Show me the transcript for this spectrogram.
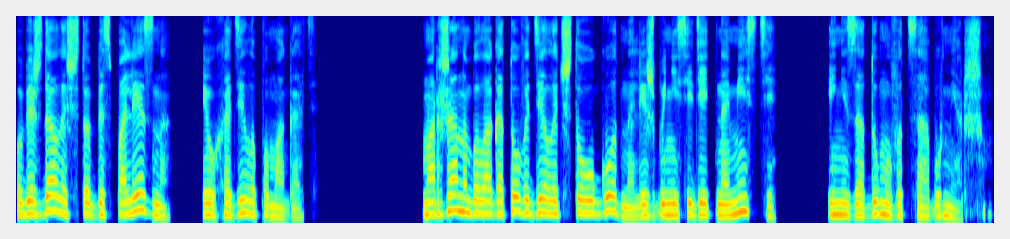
убеждалась, что бесполезно, и уходила помогать. Маржана была готова делать что угодно, лишь бы не сидеть на месте и не задумываться об умершем.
